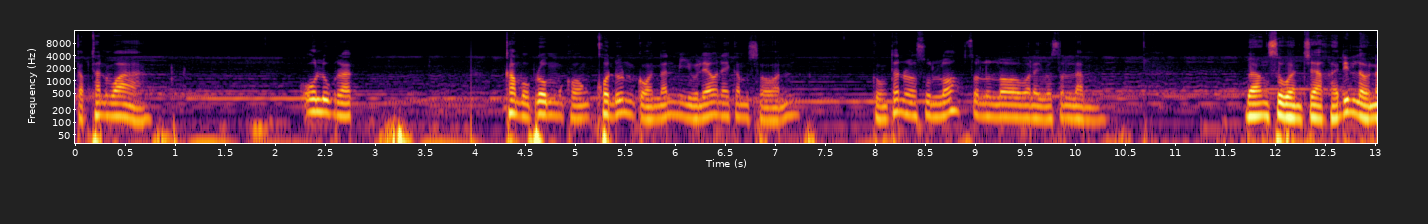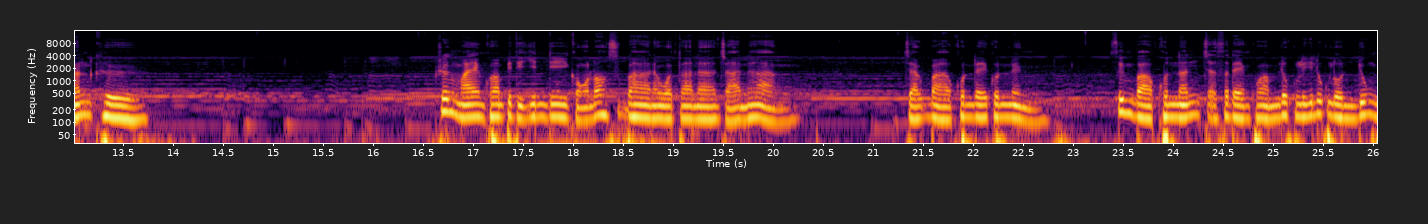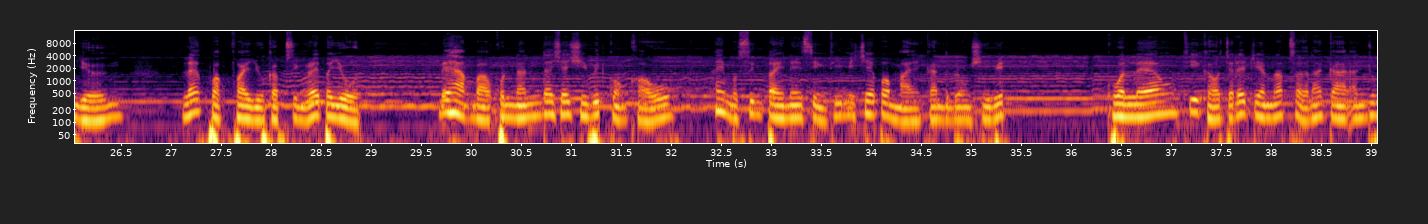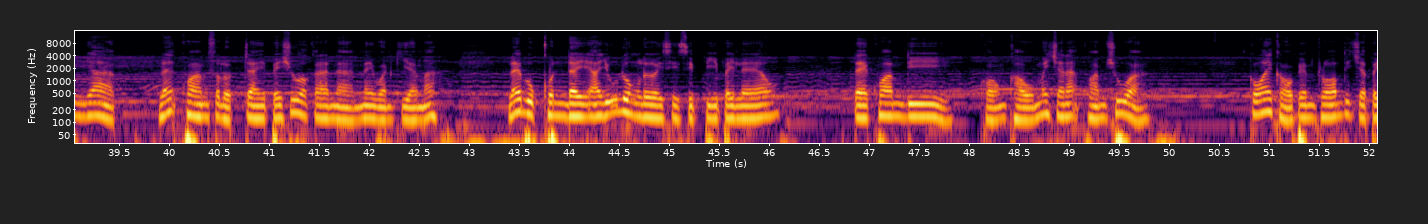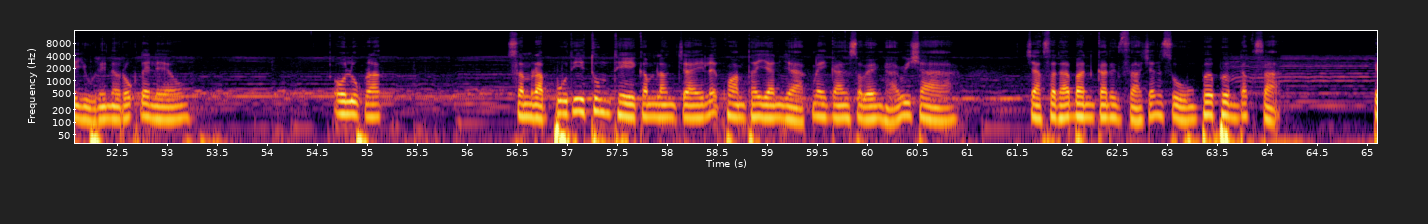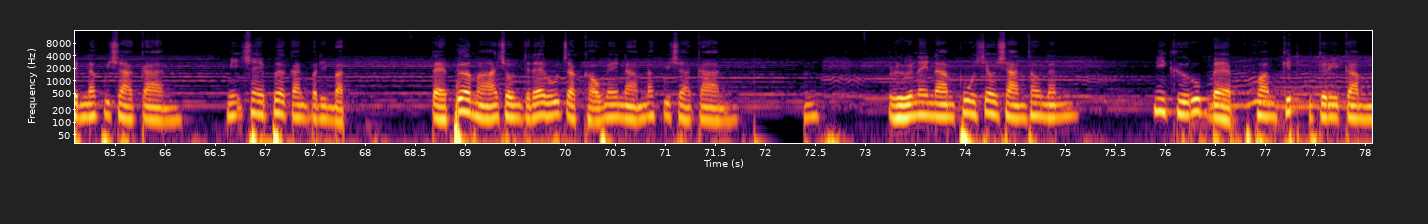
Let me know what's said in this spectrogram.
กับท่านว่า โอ้ลูกรักคำอบรมของคนรุ่นก่อนนั้นมีอยู่แล้วในคำสอนของท่านรอสุลลอฮ์สัลลัลอฮุอะลัยวะสัลลัม บางส่วนจากหะดิษเหล่านั้นคือ เครื่องหมายแห่งความปิติยินดีของอัลอสุบานวตาลาจาห่าง จากบ่าวคนใดคนหนึ่ง ซึ่งบ่าวคนนั้นจะแสดงความลุกลี้ลุกลนยุ่งเหยิง และขวักไฟอยู่กับสิ่งไร้ประโยชน์ และหากบ่าวคนนั้นได้ใช้ชีวิตของเขาให้หมดสิ้นไปในสิ่งที่ไม่ใช่เป้าหมายการดำรงชีวิต ควรแล้วที่เขาจะได้เตรียมรับสถานการณ์อันยุ่งยาก และความสลดใจไปชั่วกาลนานในวันเกียรมะ และบุคคลใดอายุล่วงเลย 40 ปีไปแล้ว แต่ความดีของเขาไม่ชนะความชั่ว ก็ให้เขาเป็นพร้อมที่จะไปอยู่ในนรกได้แล้ว โอ้ลูกรักสำหรับผู้ที่ทุ่มเทกำลังใจและความทะยานอยากในการแสวงหาวิชา จากสถาบันการศึกษาชั้นสูงเพื่อเพิ่มทักษะ เป็นนักวิชาการ มิใช่เพื่อการปฏิบัติ แต่เพื่อมหาชนจะได้รู้จักเขาในนามนักวิชาการ หรือในนามผู้เชี่ยวชาญเท่านั้น นี่คือรูปแบบความคิดอุตริกรรม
